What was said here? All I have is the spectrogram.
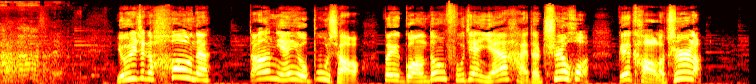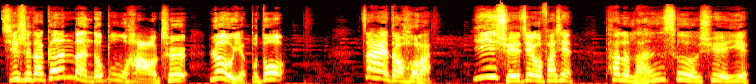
由于这个后呢，当年有不少被广东、福建沿海的吃货给烤了吃了。其实它根本都不好吃，肉也不多。再到后来，医学界又发现它的蓝色血液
